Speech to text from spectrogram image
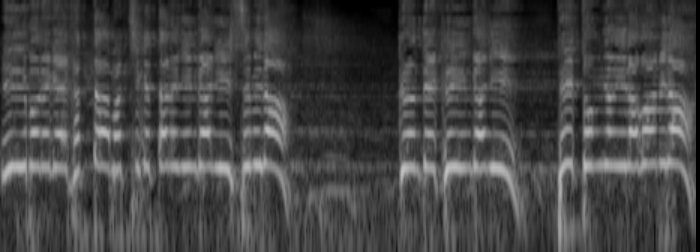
일본에게 갖다 바치겠다는 인간이 있습니다. 그런데 그 인간이 대통령이라고 합니다.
